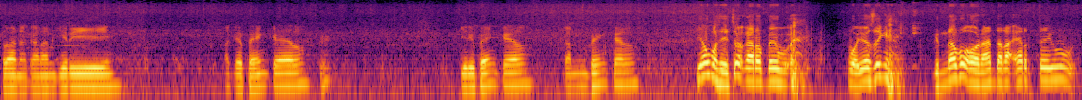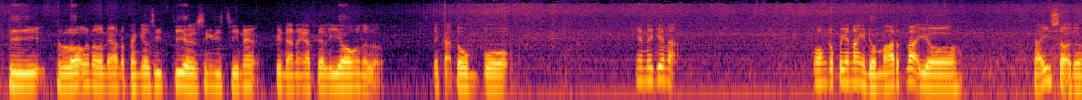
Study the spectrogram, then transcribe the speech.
Soalnya kanan kiri pakai bengkel. Kiri bengkel, kanan bengkel. Ya apa sih cok karepe Boyo sing genah apa ora antara RT ku di delok ngono nek ana bengkel siji ya sing sijine pindah nang RT liya ngono lho. Cek gak tumpuk. Ngene iki nak wong kepengin nang Indomaret lah yo gak iso to.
